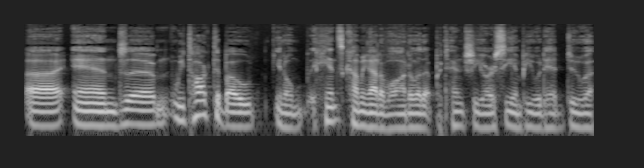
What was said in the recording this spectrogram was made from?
uh, and um, we talked about you know hints coming out of Ottawa that potentially RCMP would head to a,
